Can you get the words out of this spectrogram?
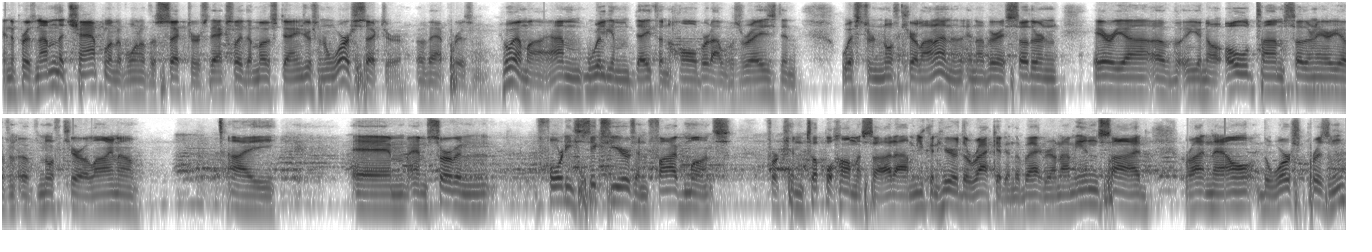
in the prison. I'm the chaplain of one of the sectors, actually the most dangerous and worst sector of that prison. Who am I? I'm William Dathan Holbert. I was raised in western North Carolina in, in a very southern area of, you know, old time southern area of, of North Carolina. I am, am serving 46 years and five months for quintuple homicide. Um, you can hear the racket in the background. I'm inside right now, the worst prison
